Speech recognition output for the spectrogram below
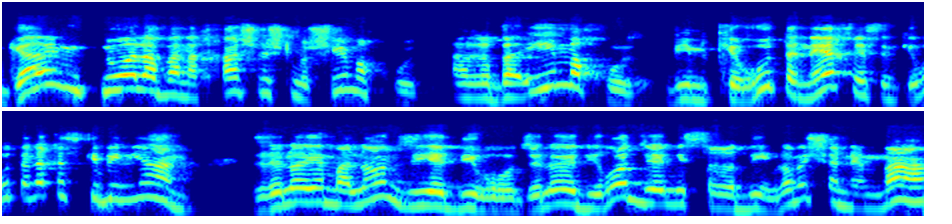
גם אם יתנו עליו הנחה של 30 אחוז, 40 אחוז, וימכרו את הנכס, ימכרו את הנכס כבניין, זה לא יהיה מלון, זה יהיה דירות, זה לא יהיה דירות, זה יהיה משרדים, לא משנה מה,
